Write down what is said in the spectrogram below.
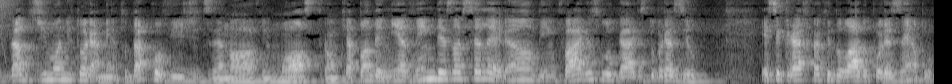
Os dados de monitoramento da Covid-19 mostram que a pandemia vem desacelerando em vários lugares do Brasil. Esse gráfico aqui do lado, por exemplo,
